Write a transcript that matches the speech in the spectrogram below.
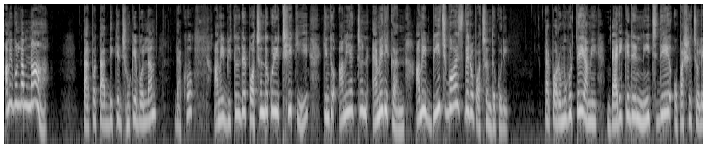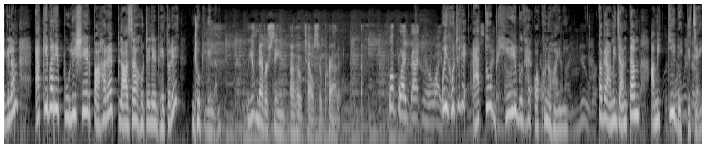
আমি বললাম, না। তারপর তার দিকে ঝুঁকে বললাম, দেখো, আমি বিটলদের পছন্দ করি ঠিকই, কিন্তু আমি একজন আমেরিকান, আমি বিচ বয়েজদেরও পছন্দ করি। তার পর মুহূর্তেই আমি ব্যারিকেডের নিচ দিয়ে ওপাশে চলে গেলাম। একেবারে পুলিশের পাহারায় প্লাজা হোটেলের ভেতরে ঢুকে গেলাম. ওই হোটেলে এত ভিড় বোধহয় কখনো হয়নি। তবে আমি জানতাম আমি কি দেখতে চাই।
